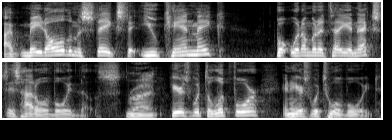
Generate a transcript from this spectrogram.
I've made all the mistakes that you can make, but what I'm going to tell you next is how to avoid those. Right. Here's what to look for, and here's what to avoid.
